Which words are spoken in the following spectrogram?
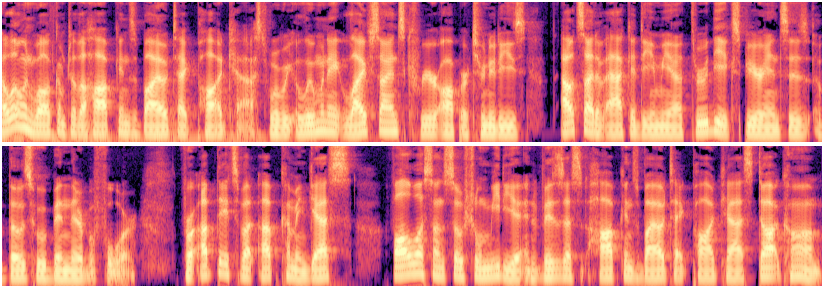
Hello and welcome to the Hopkins Biotech Podcast, where we illuminate life science career opportunities outside of academia through the experiences of those who have been there before. For updates about upcoming guests, follow us on social media and visit us at hopkinsbiotechpodcast.com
